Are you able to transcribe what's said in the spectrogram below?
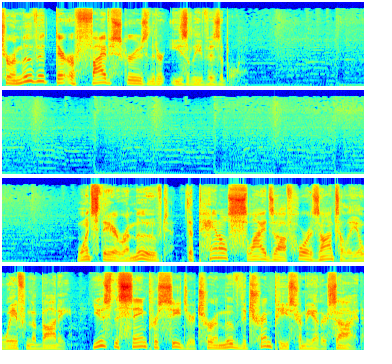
To remove it, there are five screws that are easily visible. Once they are removed, the panel slides off horizontally away from the body. Use the same procedure to remove the trim piece from the other side.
